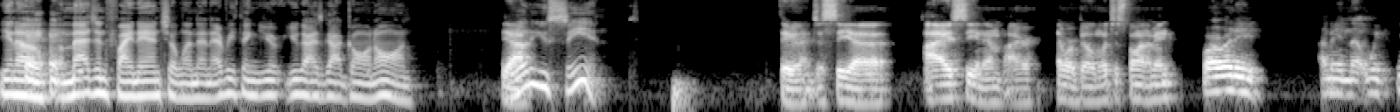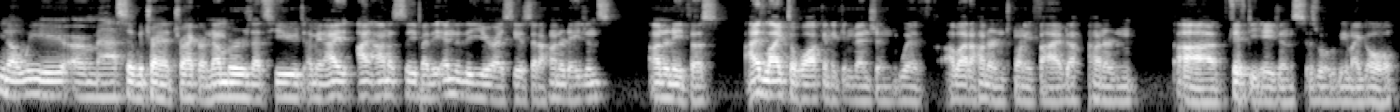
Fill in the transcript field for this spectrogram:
you know, Imagine Financial, and then everything you you guys got going on, Yeah. what are you seeing? dude i just see a i see an empire that we're building which is fun i mean we're already i mean that we you know we are massive we're trying to track our numbers. That's huge. I mean i i honestly by the end of the year i see us at 100 agents underneath us. I'd like to walk into convention with about 125 to 150 agents is what would be my goal.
